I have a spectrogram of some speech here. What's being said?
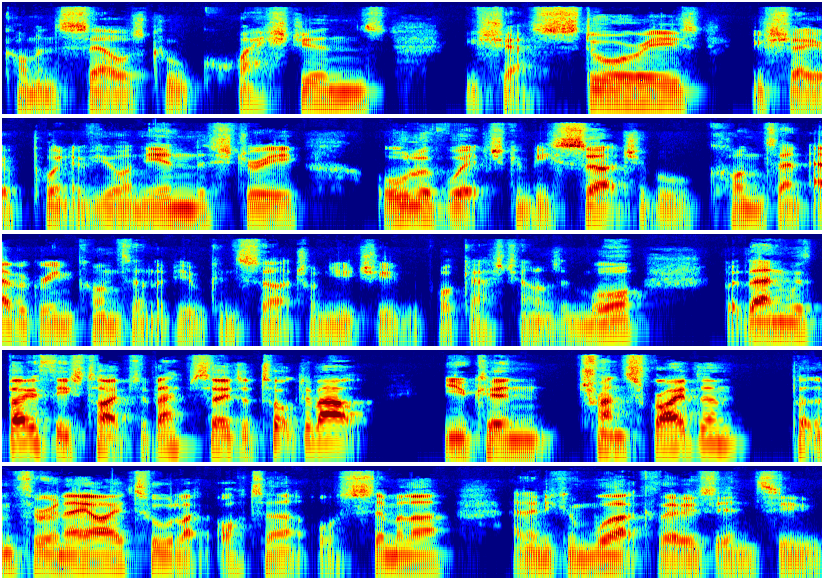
common sales call questions. You share stories. You share your point of view on the industry, all of which can be searchable content, evergreen content that people can search on YouTube, podcast channels, and more. But then with both these types of episodes I've talked about, you can transcribe them put them through an AI tool like Otter or similar, and then you can work those into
